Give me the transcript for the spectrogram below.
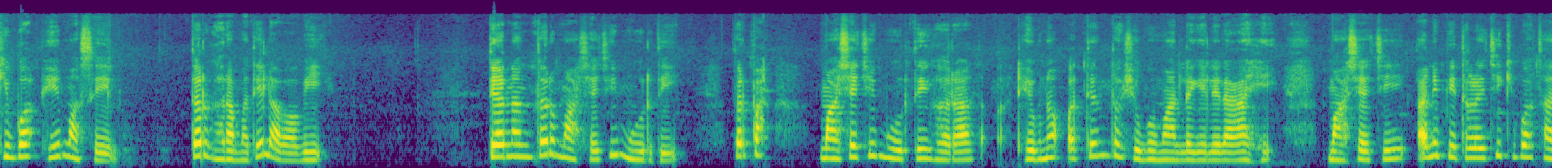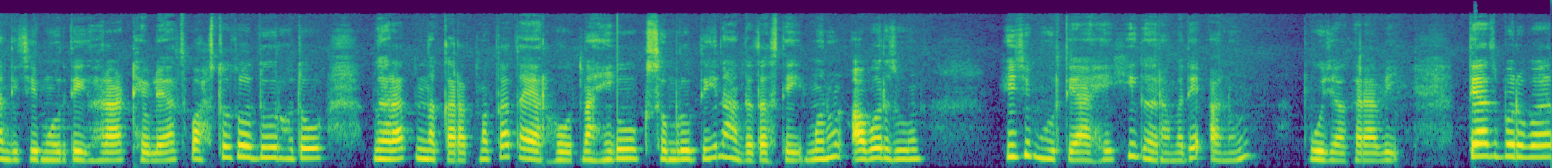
किंवा फेम असेल तर घरामध्ये लावावी. त्यानंतर माशाची मूर्ती. तर पा माशाची मूर्ती घरात ठेवणं अत्यंत शुभ मानलं गेलेलं आहे. माशाची आणि पितळ्याची किंवा चांदीची मूर्ती घरात ठेवल्यास वास्तुतो दूर होतो. घरात नकारात्मकता तयार होत नाही. सुख समृद्धी नांदत असते. म्हणून आवर्जून ही जी मूर्ती आहे ही घरामध्ये आणून पूजा करावी. त्याचबरोबर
